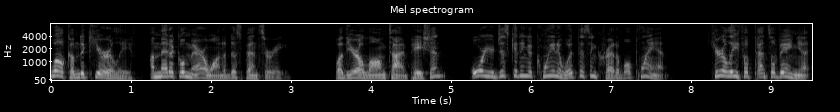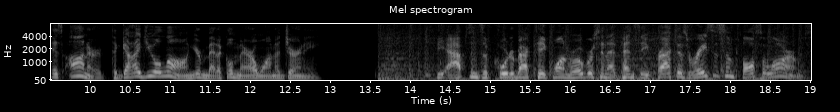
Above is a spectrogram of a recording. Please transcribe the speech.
Welcome to Curaleaf, a medical marijuana dispensary. Whether you're a longtime patient or you're just getting acquainted with this incredible plant, Curaleaf of Pennsylvania is honored to guide you along your medical marijuana journey. The absence of quarterback Ta'Quan Roberson at Penn State practice raises some false alarms.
